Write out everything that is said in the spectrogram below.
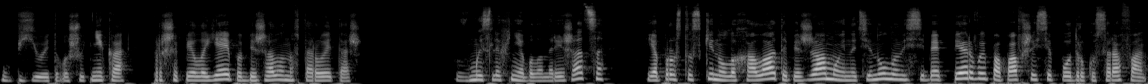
«Убью этого шутника», – прошипела я и побежала на второй этаж. В мыслях не было наряжаться, я просто скинула халат и пижаму и натянула на себя первый попавшийся под руку сарафан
